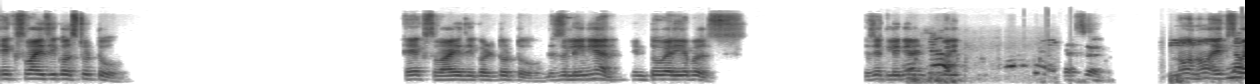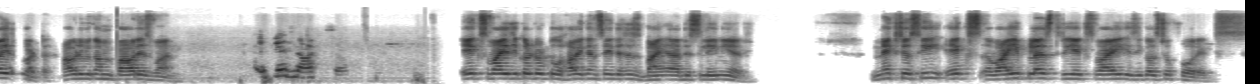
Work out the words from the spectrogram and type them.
xy is equals to 2. xy is equal to 2. This is linear in two variables. Is it linear in two variables? Yes, sir. No, no, xy No. is what? How do you become power is 1? It is not, sir. xy is equal to 2. How you can say this is by uh, this linear? Next, you see x y plus 3xy is equals to 4x.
